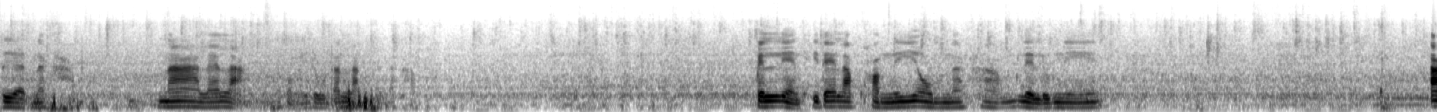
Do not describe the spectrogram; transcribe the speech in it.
เดือนนะครับ หน้าและหลังผมไปดูด้านหลังนะครับ เป็นเหรียญที่ได้รับความนิยมนะครับเหรียญรุ่นนี้ อ่า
